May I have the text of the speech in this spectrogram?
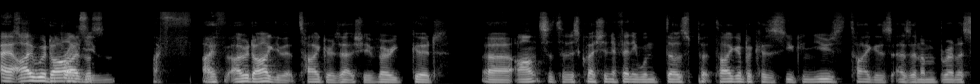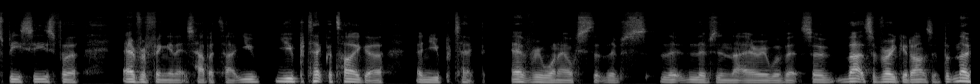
I, I would Surprise argue. I, f- I, I would argue that tiger is actually a very good uh, answer to this question. If anyone does put tiger, because you can use tigers as an umbrella species for everything in its habitat. You you protect the tiger, and you protect everyone else that lives li- lives in that area with it. So that's a very good answer. But no,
